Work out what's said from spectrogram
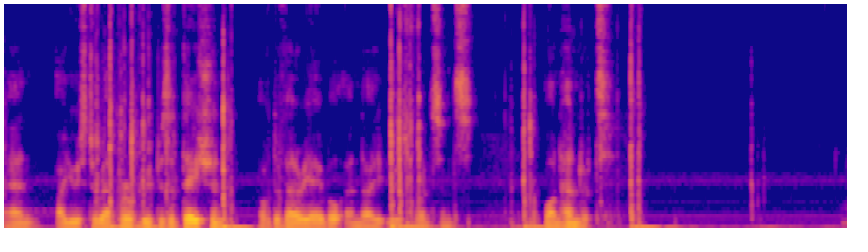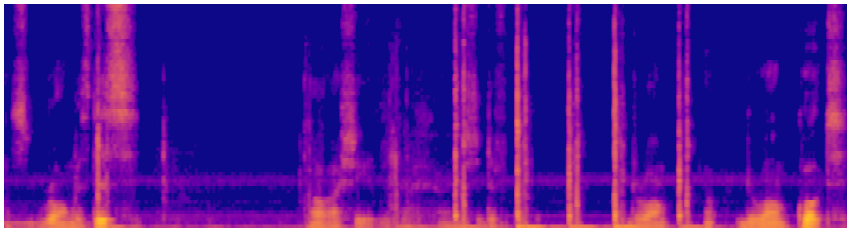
And I use the wrapper representation of the variable and I use for instance 100 what's wrong with this oh I used a different the wrong oh, the wrong quote.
